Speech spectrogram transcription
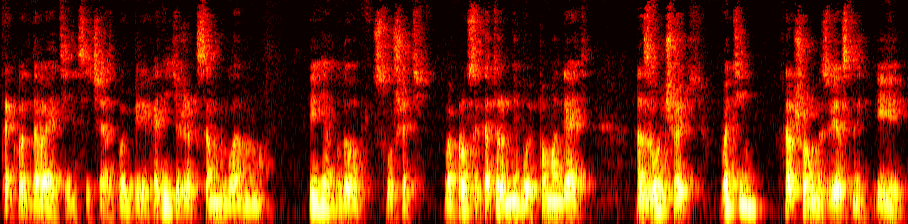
Так вот, давайте сейчас будем переходить уже к самому главному. И я буду слушать вопросы, которые мне будут помогать озвучивать Вадим хорошо вам известный и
